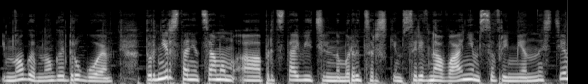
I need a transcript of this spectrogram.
и многое-многое другое. Турнир станет самым а, представительным рыцарским соревнованием современности.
